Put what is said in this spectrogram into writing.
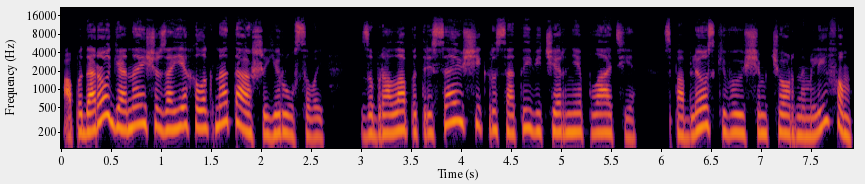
а по дороге она еще заехала к Наташе Ярусовой, забрала потрясающей красоты вечернее платье с поблескивающим черным лифом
